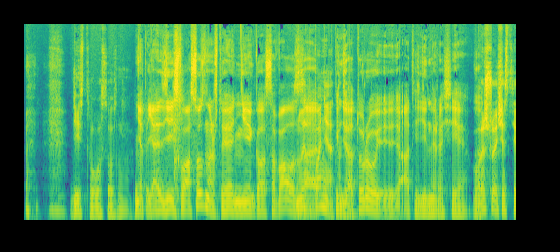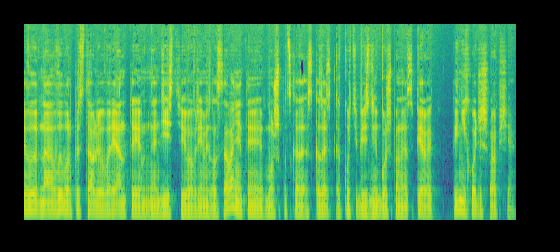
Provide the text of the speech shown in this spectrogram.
действовал осознанно. Нет, я действовал осознанно, что я не голосовал ну, за понятно, кандидатуру да. от «Единой России». Вот. Хорошо, я сейчас тебе на выбор представлю варианты действий во время голосования. Ты можешь подсказать, какой тебе из них больше понравится. Первый, ты не ходишь вообще.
